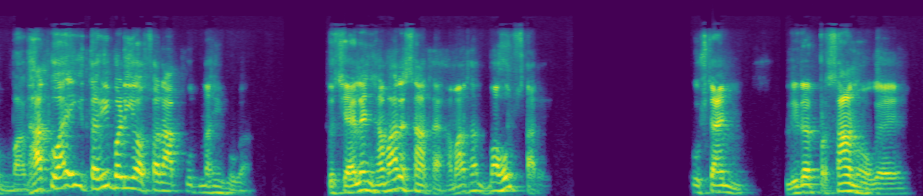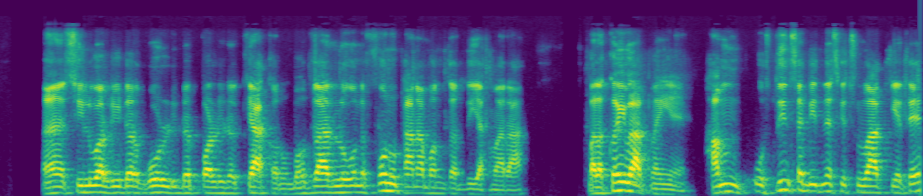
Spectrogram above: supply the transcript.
तो बाधा तो आएगी, तभी बड़ी अवसर आपको उतना ही होगा। तो चैलेंज हमारे साथ है, हमारे साथ बहुत सारे। उस टाइम लीडर परेशान हो गए सिल्वर लीडर गोल्ड लीडर पर लीडर क्या करूँ? बहुत सारे लोगों ने फ़ोन उठाना बंद कर दिया हमारा। मतलब कोई बात नहीं है। हम उस दिन से बिज़नेस की शुरुआत किए थे,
